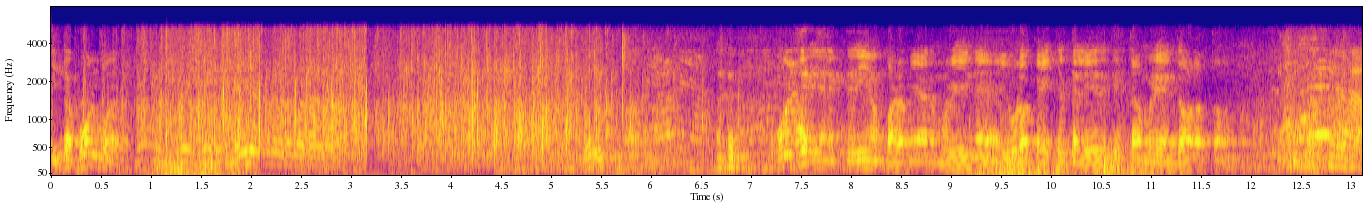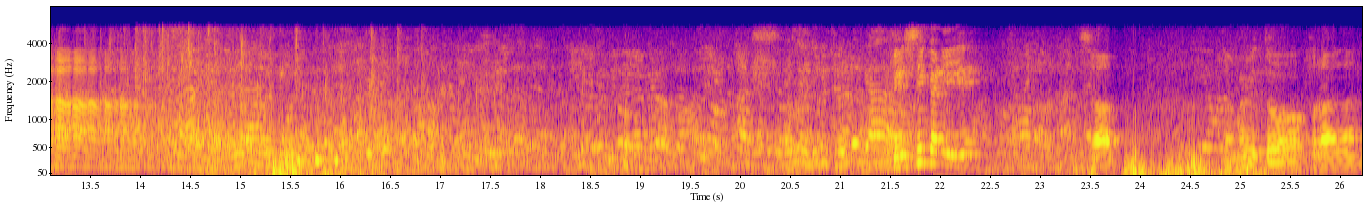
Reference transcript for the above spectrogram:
in the எனக்கு தெரியும் பழமையான மொழின்னு? இவ்வளோ கைத்தட்டல் எதுக்கு? தமிழ் எங்க வளர்த்தணும்? பேசிக்கலி சாப்பிட்டு तमिल तो पुरातन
